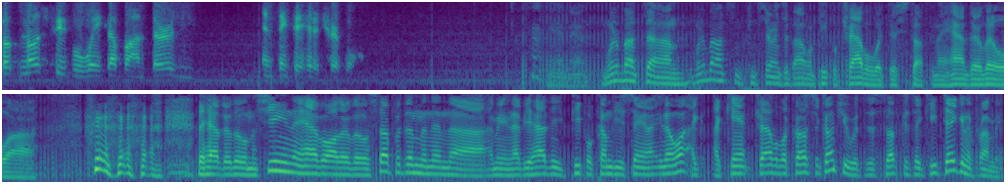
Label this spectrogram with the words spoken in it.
but most people wake up on third and, and think they hit a triple. What about um, what about some concerns about when people travel with this stuff and they have their little uh, they have their little machine, they have all their little stuff with them, and then uh, I mean, have you had any people come to you saying, you know what, I, I can't travel across the country with this stuff because they keep taking it from me?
